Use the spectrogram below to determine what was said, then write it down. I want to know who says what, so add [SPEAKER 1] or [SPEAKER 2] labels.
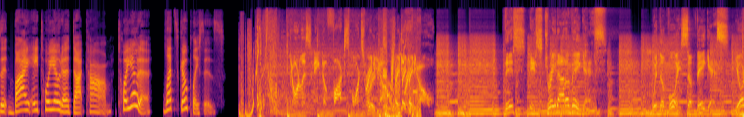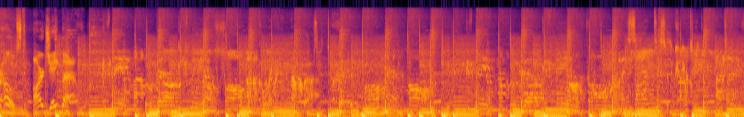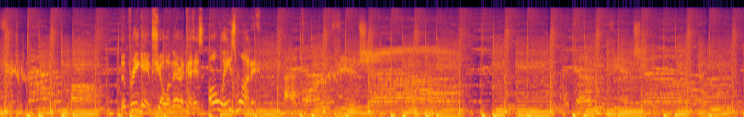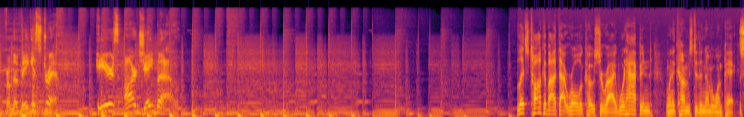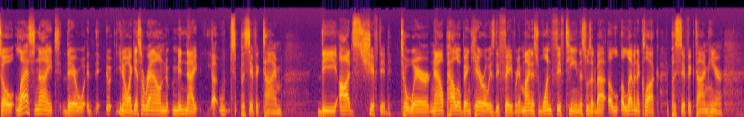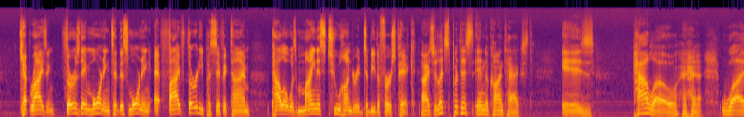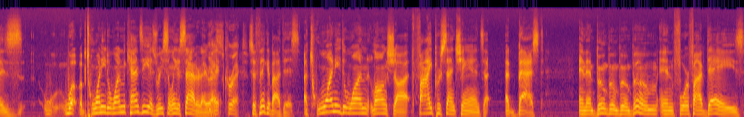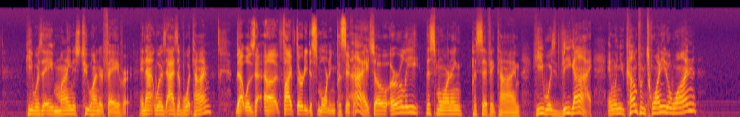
[SPEAKER 1] buyatoyota.com. Toyota, let's go places.
[SPEAKER 2] You're listening to Fox Sports Radio. Radio. Radio. This is Straight Out of Vegas. With the voice of Vegas, your host, RJ Bell. The pregame show America has always wanted. From the Vegas Strip, here's RJ Bell.
[SPEAKER 3] Let's talk about that roller coaster ride. What happened when it comes to the number one pick?
[SPEAKER 4] So last night there, you know, I guess around midnight uh, Pacific time, the odds shifted to where now Paolo Banchero is the favorite at minus 115. This was at about 11 o'clock Pacific time here. Kept rising. Thursday morning to this morning at 5:30 Pacific time, Paolo was minus 200 to be the first pick.
[SPEAKER 3] All right, so let's put this into context. Is Paolo was what 20 to 1 Mackenzie as recently as Saturday, right?
[SPEAKER 5] Yes, correct.
[SPEAKER 3] So think about this. A 20 to 1 long shot, 5% chance at best. And then boom boom boom boom in 4 or 5 days he was a minus 200 favor. And that was as of what time?
[SPEAKER 4] That was uh, 5:30 this morning Pacific.
[SPEAKER 3] All right, so early this morning Pacific time, he was the guy. And when you come from 20 to 1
